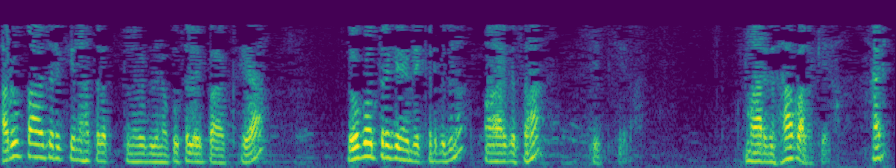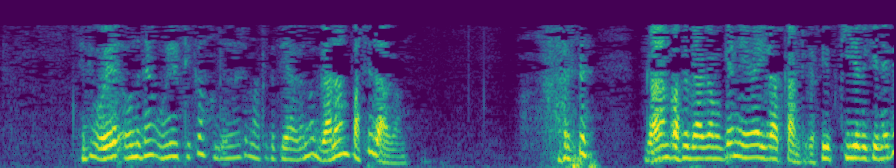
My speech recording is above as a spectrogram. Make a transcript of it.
අරූපාවචර කියන හතර තුනකට බෙදුනා කුසල විපාක ක්‍රියා, ලෝකෝත්තර කියන දෙකකට බෙදුනා මාර්ග සහ සිත් කියලා. මාර්ග සහ ඵල කියලා. හරි. ඉතින් ඔය ඕන දැන් ඔය ටික හොඳට මතක තියාගන්න ගණන් පස්සේ දාගමු. හරිද? ගණන් පස්සේ දාගමු කියන්නේ ඒවා ඉලක්කම් ටික. සිත් කීයද කියන එක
